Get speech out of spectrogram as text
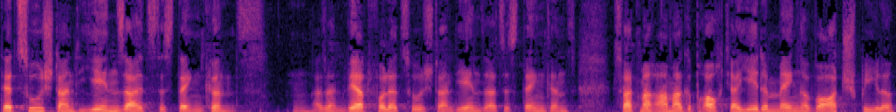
der Zustand jenseits des Denkens. Hm, also ein wertvoller Zustand jenseits des Denkens. Svatmarama gebraucht ja jede Menge Wortspiele,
